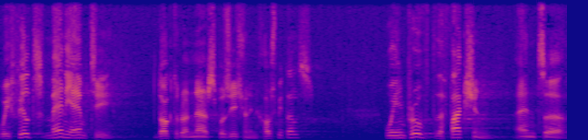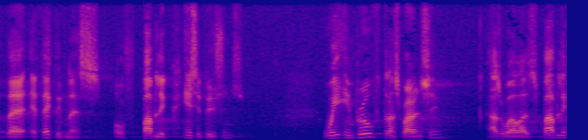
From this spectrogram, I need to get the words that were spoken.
We filled many empty doctor and nurse positions in hospitals. We improved the function and uh, the effectiveness of public institutions. We improved transparency as well as public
